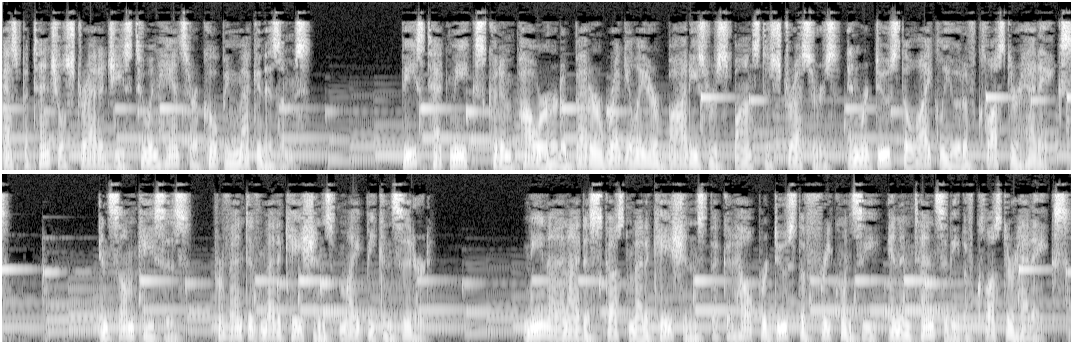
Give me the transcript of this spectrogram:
as potential strategies to enhance her coping mechanisms. These techniques could empower her to better regulate her body's response to stressors and reduce the likelihood of cluster headaches. In some cases, preventive medications might be considered. Nina and I discussed medications that could help reduce the frequency and intensity of cluster headaches.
